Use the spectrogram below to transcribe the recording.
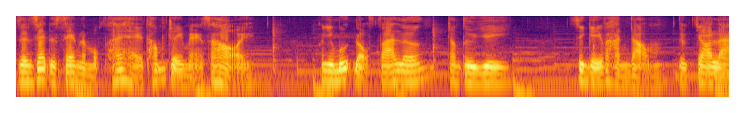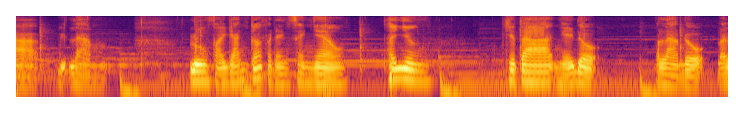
Gen Z được xem là một thế hệ thống trị mạng xã hội có những bước đột phá lớn trong tư duy, suy nghĩ và hành động được cho là việc làm luôn phải gắn kết và đang xen nhau. Thế nhưng, khi ta nghĩ được và làm được lại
